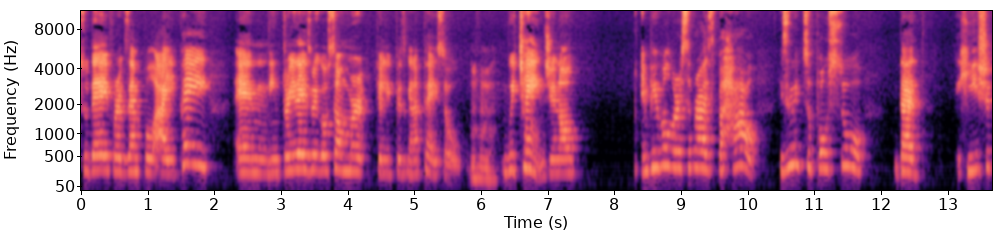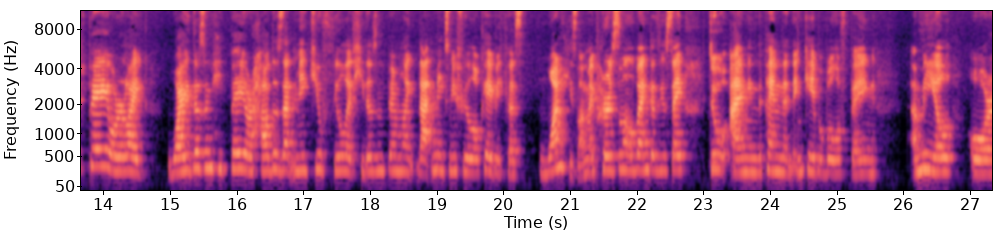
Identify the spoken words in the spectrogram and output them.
today for example i pay and in three days we go somewhere felipe is gonna pay so hmm we change, you know. And people were surprised, but how? Isn't it supposed to that he should pay or like why doesn't he pay or how does that make you feel that he doesn't pay? I'm like that makes me feel okay because one, he's not my personal bank as you say. Two, I'm independent and capable of paying a meal or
